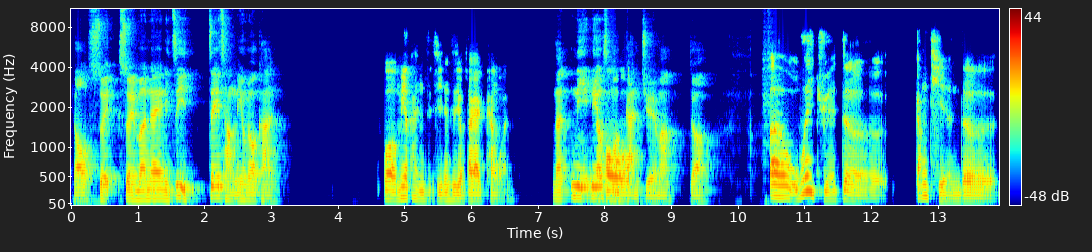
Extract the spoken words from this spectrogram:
然后水水门呢？你自己这一场你有没有看？我没有看很仔细，但是有大概看完。那你你有什么感觉吗？对吧？呃，我会觉得钢铁人的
